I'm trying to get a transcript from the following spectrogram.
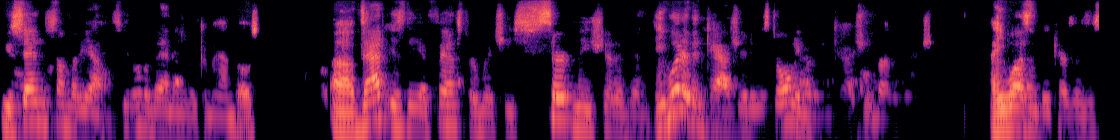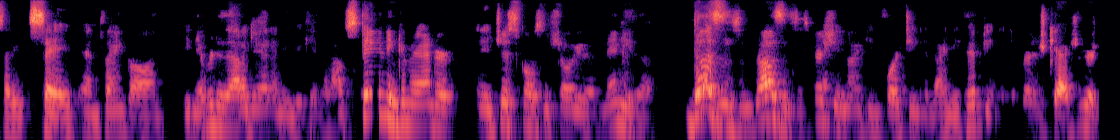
you send somebody else. You don't abandon your command post. Uh, that is the offense for which he certainly should have been. He would have been cashiered. He was told he would have been cashiered by the British. He wasn't because, as I said, he was saved, and thank God he never did that again, and he became an outstanding commander. And it just goes to show you that many of the dozens and dozens, especially in 1914 and 1915, that the British cashiered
